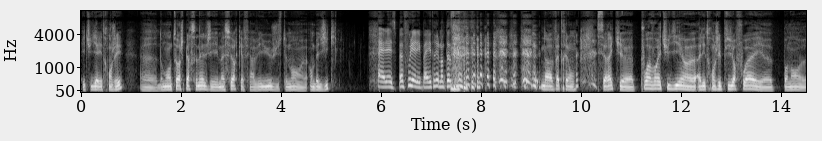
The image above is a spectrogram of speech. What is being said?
étudier à l'étranger. dans mon entourage personnel, j'ai ma sœur qui a fait un VUE justement en Belgique. Elle est pas foule, elle est pas allée très longtemps. non, pas très long. C'est vrai que pour avoir étudié à l'étranger plusieurs fois et pendant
